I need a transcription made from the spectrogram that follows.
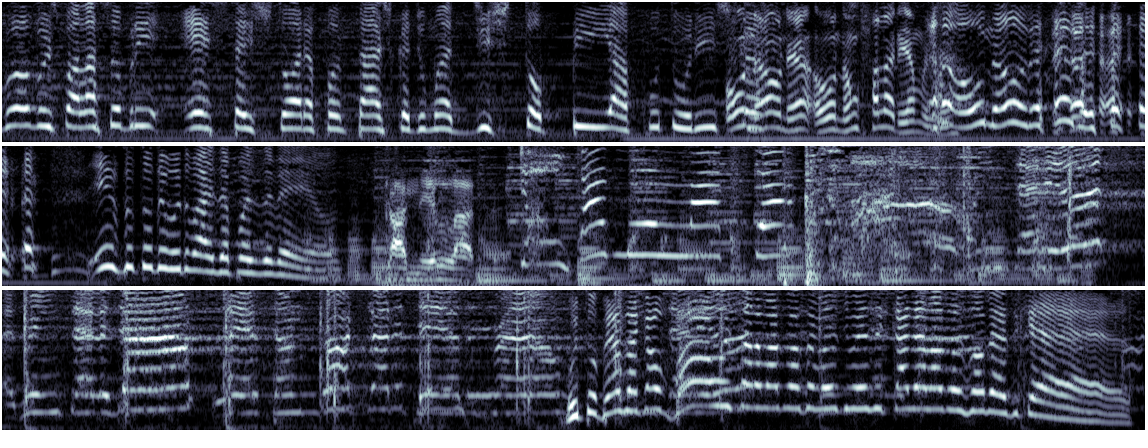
Vamos falar sobre esta história fantástica de uma distopia futurística. Ou não, né? Ou não falaremos, né? Ou não, né? Isso tudo e muito mais depois dos e-mails. Canelada. Ground. Muito bem, Zagal, vamos para mais uma semana de vez em Caneladas no Nerdcast.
